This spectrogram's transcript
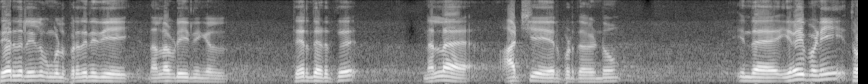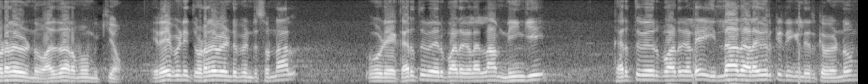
தேர்தலில் உங்கள் பிரதிநிதியை நல்லபடி நீங்கள் தேர்ந்தெடுத்து நல்ல ஆட்சியை ஏற்படுத்த வேண்டும். இந்த இறைப்பணி தொடர வேண்டும். அதுதான் ரொம்ப முக்கியம். இறைப்பணி தொடர வேண்டும் என்று சொன்னால் உங்களுடைய கருத்து வேறுபாடுகள் எல்லாம் நீங்கி கருத்து வேறுபாடுகளே இல்லாத அளவிற்கு நீங்கள் இருக்க வேண்டும்.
